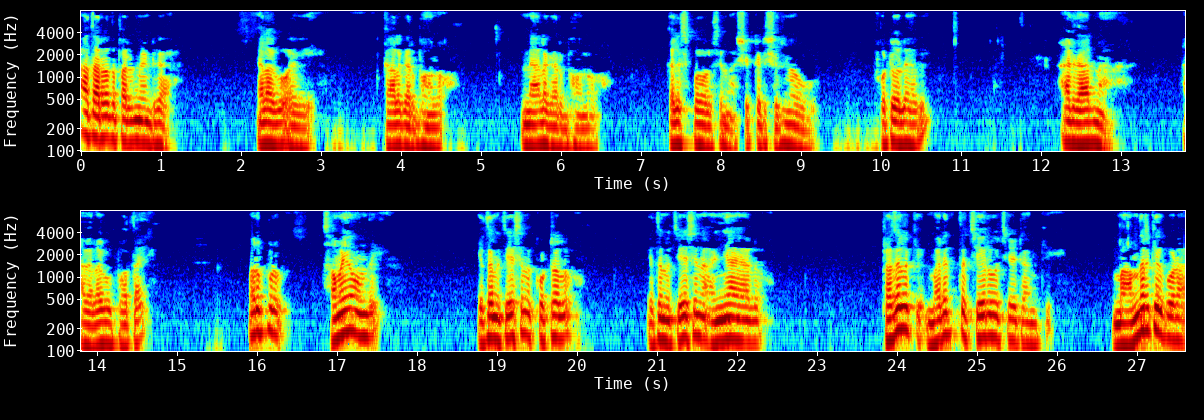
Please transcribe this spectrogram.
ఆ తర్వాత పర్మనెంట్గా ఎలాగో అవి కాలగర్భంలో నేల గర్భంలో కలిసిపోవాల్సిన చిక్కటి చిరునవ్వు ఫోటోలు అవి. ఆడి దారిన అవి ఎలాగో పోతాయి. మరి ఇప్పుడు సమయం ఉంది. ఇతను చేసిన కుట్రలు ఇతను చేసిన అన్యాయాలు ప్రజలకి మరింత చేరువ చేయడానికి మా అందరికీ కూడా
